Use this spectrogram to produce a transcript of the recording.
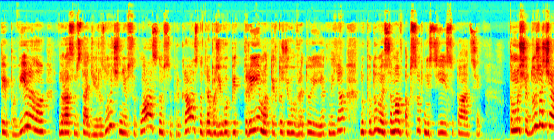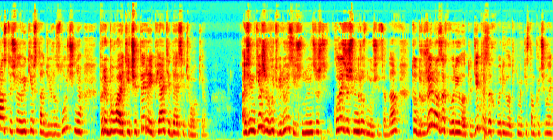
ти повірила. Ну, раз він в стадії розлучення, все класно, все прекрасно, треба ж його підтримати, хто ж його врятує, як не я. Ну подумай сама в абсурдність цієї ситуації. Тому що дуже часто чоловіки в стадії розлучення перебувають і 4, і 5, і 10 років. А жінки живуть в ілюзії, що ну він ж колись же ж він розлучиться, да? то дружина захворіла, то діти захворіли, потім якісь там почали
